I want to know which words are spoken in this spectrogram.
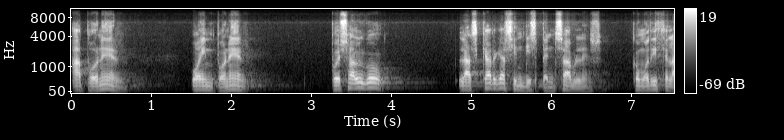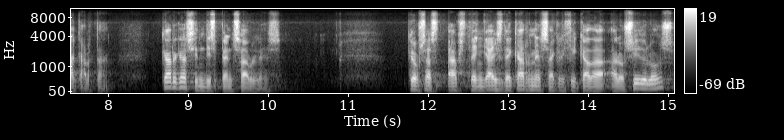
a poner o a imponer pues algo, las cargas indispensables, como dice la carta, cargas indispensables. Que os abstengáis de carne sacrificada a los ídolos,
